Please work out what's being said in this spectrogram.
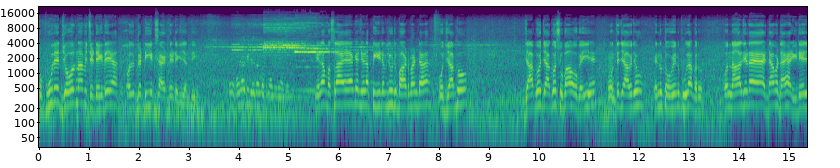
ਉਹ ਪੂਰੇ ਜ਼ੋਰ ਨਾਲ ਵਿੱਚ ਡਿੱਗਦੇ ਆ ਔਰ ਗੱਡੀ ਇੱਕ ਸਾਈਡ ਤੇ ਡਿੱਗ ਜਾਂਦੀ। ਹੋਣਾ ਕਿ ਜਿਹਦਾ ਮਸਲਾ ਕਿਹੜਾ ਇਹਦਾ ਮਸਲਾ ਇਹ ਹੈ ਕਿ ਜਿਹੜਾ ਪੀਡਬਲਿਊ ਡਿਪਾਰਟਮੈਂਟ ਹੈ ਉਹ ਜਾਗੋ। ਜਾਗੋ ਜਾਗੋ ਸਵੇਰ ਹੋ ਗਈ ਹੈ ਹੁਣ ਤੇ ਜਾਗ ਜਾਓ ਇਹਨੂੰ ਟੋਵੇ ਨੂੰ ਪੂਰਾ ਕਰੋ। ਉਹ ਨਾਲ ਜਿਹੜਾ ਹੈ ਐਡਾ ਵੱਡਾ ਹੈਰੀਟੇਜ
